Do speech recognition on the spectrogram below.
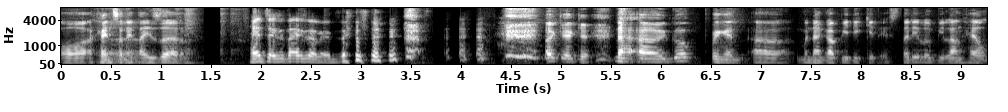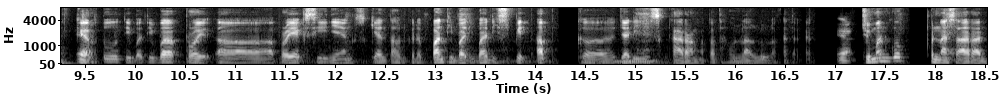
Oh, hand uh, sanitizer. Uh, hand sanitizer. Hand sanitizer. Oke oke. Nah, uh, gue pengen uh, menanggapi dikit ya. Tadi lo bilang healthcare yeah. tuh tiba-tiba proy uh, proyeksinya yang sekian tahun ke depan tiba-tiba di speed up ke jadi sekarang atau tahun lalu lah katakan. Ya. Cuman gue penasaran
